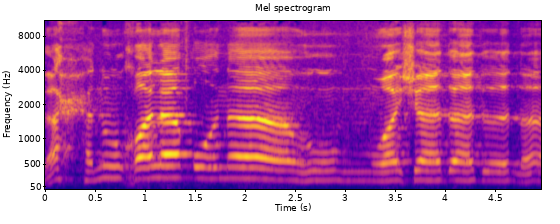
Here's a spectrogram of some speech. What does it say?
نحن خلقناهم وشددنا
